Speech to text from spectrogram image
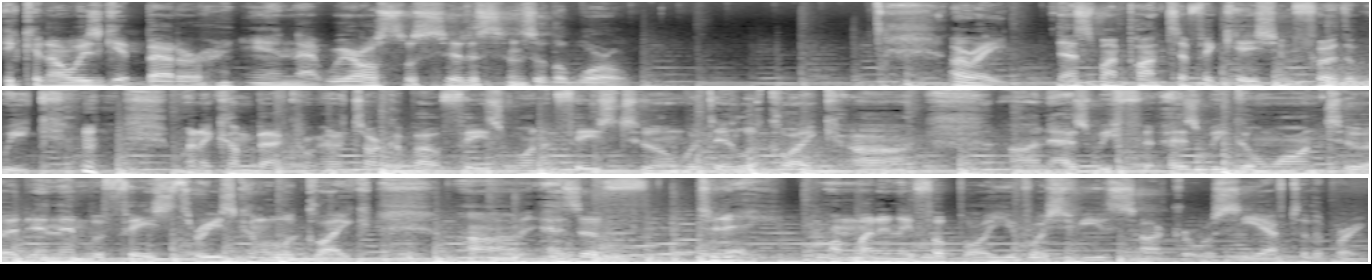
it can always get better and that we're also citizens of the world. All right, that's my pontification for the week. when I come back, we're going to talk about phase one and phase two and what they look like, uh, as we as we go on to it, and then what phase three is going to look like uh, as of today on Monday Night Football. Your voice for youth soccer. We'll see you after the break.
